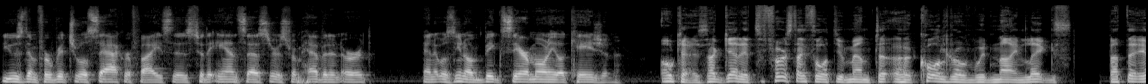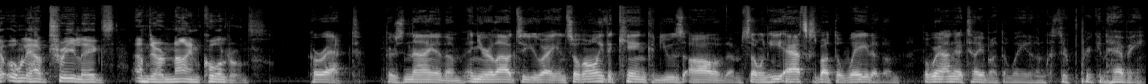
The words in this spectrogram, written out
used them for ritual sacrifices to the ancestors from heaven and earth. And it was, you know, a big ceremonial occasion. Okay, so I get it. First, I thought you meant a, a cauldron with nine legs, but they only have three legs and there are nine cauldrons. Correct. There's nine of them, and you're allowed to use right. And so only the king could use all of them. So when he asks about the weight of them, but we're, I'm going to tell you about the weight of them because they're freaking heavy.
